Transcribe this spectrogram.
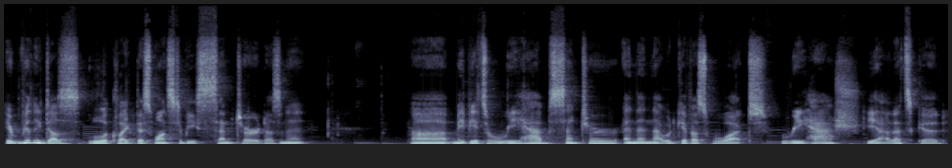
it really does look like this wants to be center, doesn't it? Uh, maybe it's rehab center, and then that would give us what? Rehash? Yeah, that's good.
